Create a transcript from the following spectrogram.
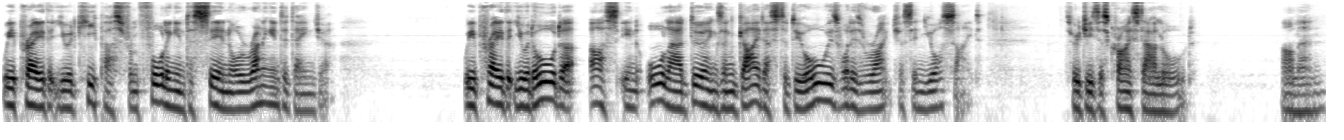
We pray that you would keep us from falling into sin or running into danger we pray that you would order us in all our doings and guide us to do always what is righteous in your sight. Through Jesus Christ our Lord. Amen.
